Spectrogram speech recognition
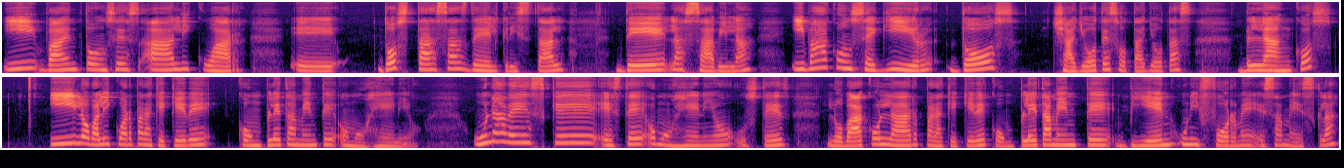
y va entonces a licuar dos tazas del cristal de la sábila y va a conseguir dos chayotes o tallotas blancos y lo va a licuar para que quede completamente homogéneo. Una vez que esté homogéneo, usted lo va a colar para que quede completamente bien uniforme esa mezcla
